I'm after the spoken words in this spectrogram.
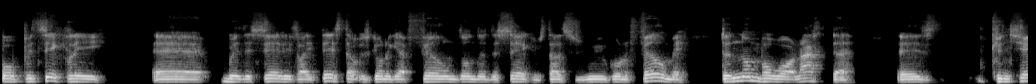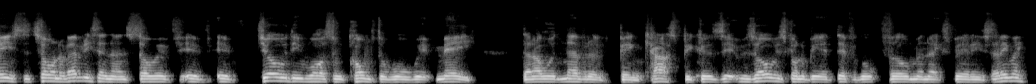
but particularly uh, with a series like this that was going to get filmed under the circumstances we were going to film it, the number one actor is can change the tone of everything. And so if if if Jodie wasn't comfortable with me, then I would never have been cast because it was always going to be a difficult filming experience anyway.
